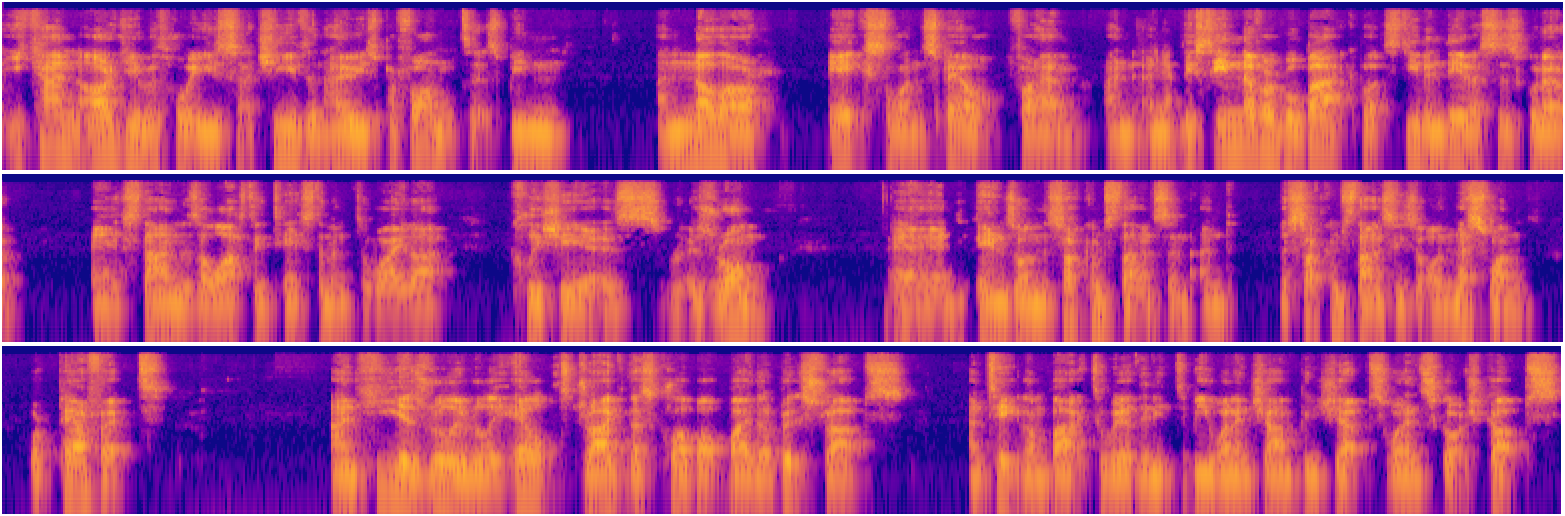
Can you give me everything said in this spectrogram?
you can't argue with what he's achieved and how he's performed. It's been another excellent spell for him. And, and Yeah. they say never go back, but Stephen Davis is going to uh, stand as a lasting testament to why that cliche is is wrong. Yeah. Uh, it depends on the circumstance, and, and the circumstances on this one were perfect. And he has really, really helped drag this club up by their bootstraps and take them back to where they need to be, winning championships, winning Scottish Cups,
